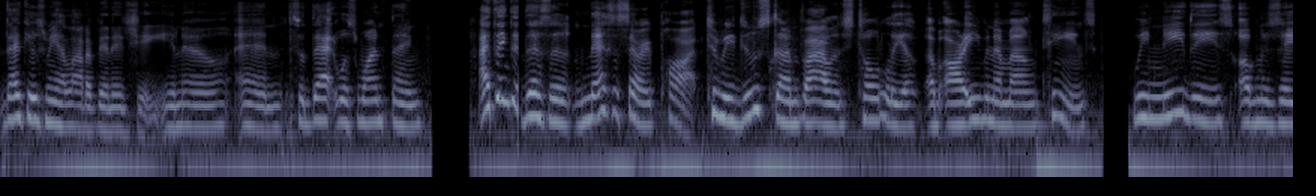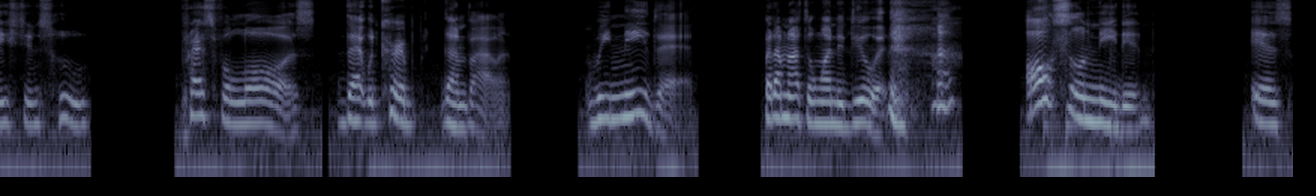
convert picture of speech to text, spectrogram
that gives me a lot of energy, you know. And so that was one thing. I think that there's a necessary part to reduce gun violence totally, uh, or even among teens. We need these organizations who press for laws that would curb gun violence. We need that. But I'm not the one to do it. also needed is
